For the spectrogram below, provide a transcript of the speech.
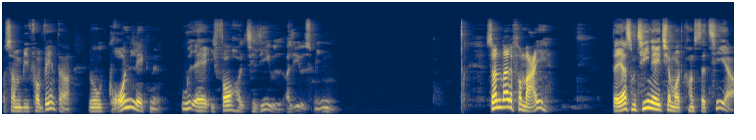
og som vi forventer noget grundlæggende ud af i forhold til livet og livets mening. Sådan var det for mig, da jeg som teenager måtte konstatere,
